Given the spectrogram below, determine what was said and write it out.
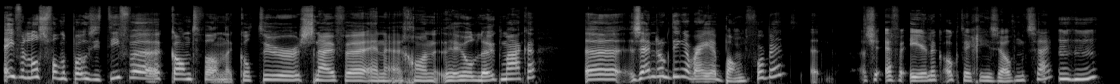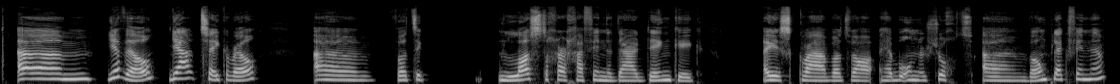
even los van de positieve kant van cultuur, snuiven en eh, gewoon heel leuk maken. Eh, zijn er ook dingen waar je bang voor bent? Eh, als je even eerlijk ook tegen jezelf moet zijn. Mhm. Ehm, jawel, ja, zeker wel. Eh, wat ik lastiger ga vinden daar, denk ik, is qua wat we hebben onderzocht een woonplek vinden.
